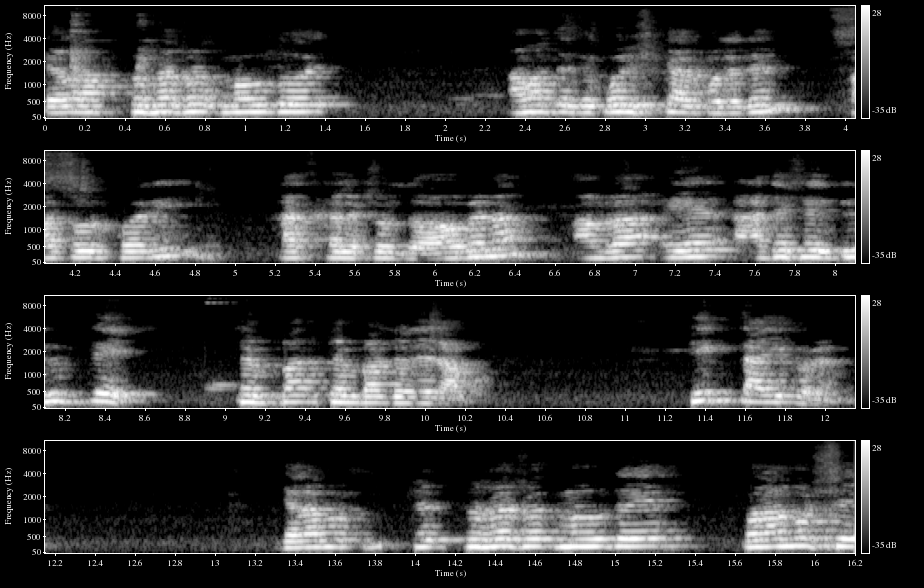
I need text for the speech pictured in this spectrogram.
জেলা প্রশাসক মহোদয় আমাদেরকে পরিষ্কার বলে দেন, পাথর কোয়ারি খাস কালেকশন দেওয়া হবে না। আমরা এর আদেশের বিরুদ্ধে চেম্বার চেম্বার জজে যাব। ঠিক তাই করেন। জেলা প্রশাসক মহোদয়ের পরামর্শে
